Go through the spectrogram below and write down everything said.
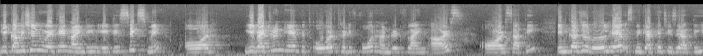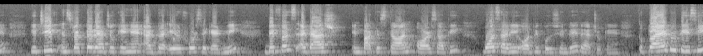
ये कमीशन हुए थे 1986 में और ये वेटरन है विद ओवर 3400 फ्लाइंग आवर्स और साथ ही इनका जो रोल है, उसमें क्या क्या चीज़ें आती हैं? ये चीफ इंस्ट्रक्टर रह चुके हैं at the air force academy defence attache in Pakistan और साथ ही बहुत सारी और भी पोजीशन पे रह चुके हैं। तो प्रायर टू टीसी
